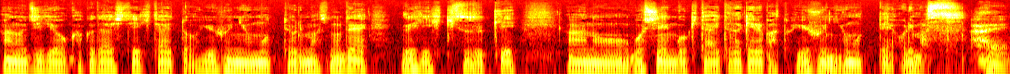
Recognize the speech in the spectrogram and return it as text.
あの、事業を拡大していきたいというふうに思っておりますので、ぜひ引き続き、あの、ご支援ご期待いただければというふうに思っております。はい。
